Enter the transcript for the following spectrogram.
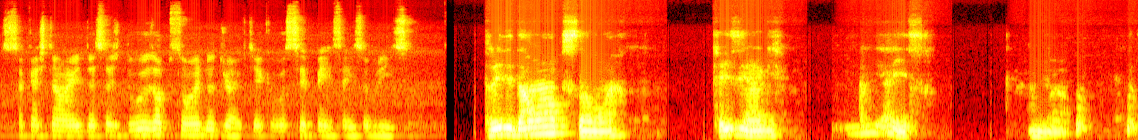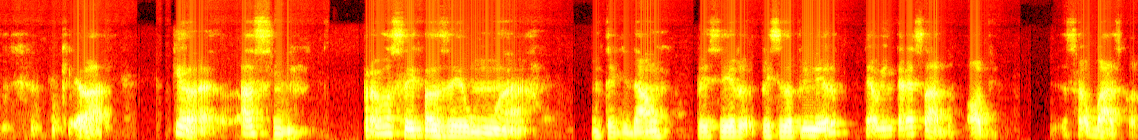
Essa questão aí dessas duas opções no draft, o que é que você pensa aí sobre isso? Trade down é uma opção, né? Chase Young. E é isso. Não. Que, ó, que, ó, assim, para você fazer uma, um takedown, precisa, precisa primeiro ter alguém interessado, óbvio. Isso é o básico.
